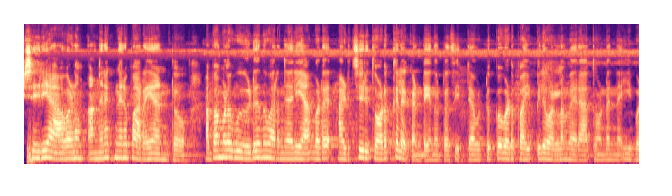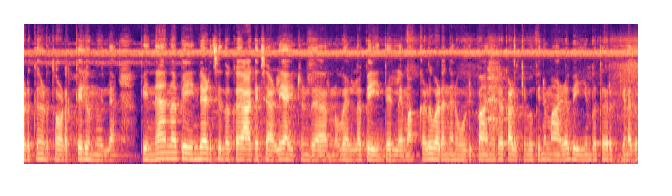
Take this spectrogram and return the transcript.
ശരിയാവണം. അങ്ങനെ ഇങ്ങനെ പറയാണ് കേട്ടോ അപ്പോൾ നമ്മളെ വീട് എന്ന് പറഞ്ഞാൽ ഞാൻ ഇവിടെ അടിച്ചൊരു തുടക്കലൊക്കെ ഉണ്ടായിരുന്നു കേട്ടോ സിറ്റ് ഔട്ട് ഇപ്പോൾ ഇവിടെ പൈപ്പിൽ വെള്ളം വരാത്തതുകൊണ്ട് തന്നെ ഇവിടേക്ക് ഇങ്ങോട്ട് തുടക്കലൊന്നുമില്ല പിന്നെ പറഞ്ഞാൽ പെയിന്റ് അടിച്ചതൊക്കെ ആകെ ചളിയായിട്ടുണ്ട് കാരണം വെള്ള പെയിന്റ് അല്ലേ? മക്കൾ ഇവിടെ ഇങ്ങനെ ഓടിപ്പാഞ്ഞൊക്കെ കളിക്കുമ്പോൾ പിന്നെ മഴ പെയ്യുമ്പോൾ തെറിക്കണത്.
